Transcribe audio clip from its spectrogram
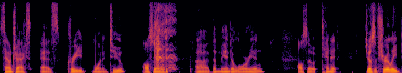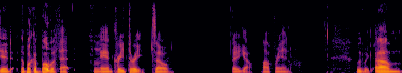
soundtracks as Creed One and Two, also uh, The Mandalorian, also Tenet. Joseph Shirley did the Book of Boba Fett Hmm. and Creed Three. So there you go, off brand. Ludwig. Um,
